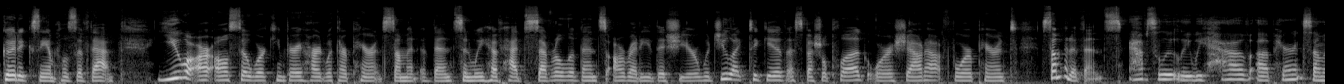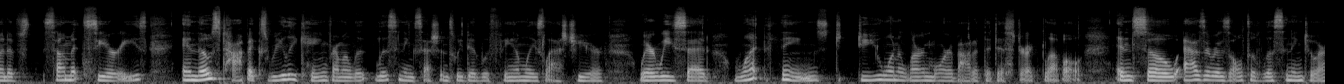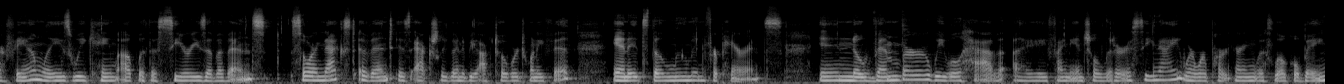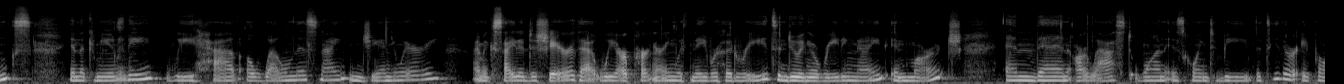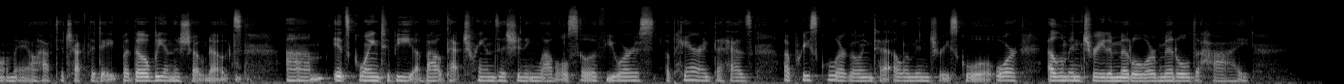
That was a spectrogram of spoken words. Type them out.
Good examples of that. You are also working very hard with our Parent Summit events, and we have had several events already this year. Would you like to give a special plug or a shout out for Parent Summit events? Absolutely. We have a Parent Summit of Summit series, and those topics really came from a li- listening sessions we did with families last year, where we said, "What things do you want to learn more about at the district level?" And so, as a result of listening to our families, we came up with a series of events events. So, our next event is actually going to be October 25th, and it's the Lumen for Parents. In November, we will have a financial literacy night where we're partnering with local banks in the community. We have a wellness night in January. I'm excited to share that we are partnering with Neighborhood Reads and doing a reading night in March. And then our last one is going to be, it's either April or May, I'll have to check the date, but they'll be in the show notes. Um, it's going to be about that transitioning level. So if you're a parent that has a preschooler going to elementary school or elementary to middle or middle to high,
